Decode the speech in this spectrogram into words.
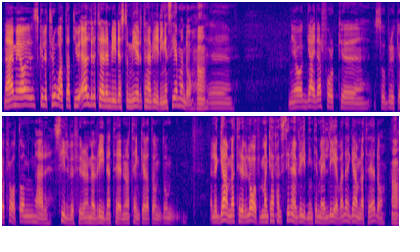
Nej, men jag skulle tro att, att ju äldre träden blir desto mer av den här vridningen ser man då. Ja. Eh, när jag guidar folk eh, så brukar jag prata om de här silverfurorna, de här vridna träden och tänker att de, de eller gamla träd överlag, för man kan faktiskt se den här vridningen till och med levande gamla träd då. Ja.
